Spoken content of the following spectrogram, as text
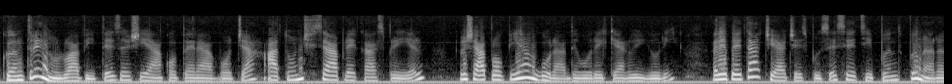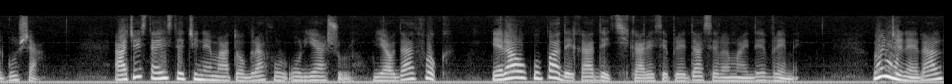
Când trenul lua viteză și acoperea vocea, atunci se apleca spre el, își apropia gura de urechea lui Iuri, repeta ceea ce spusese țipând până răgușa. Acesta este cinematograful uriașul. I-au dat foc. Era ocupat de cadeți care se predaseră mai devreme. În general,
